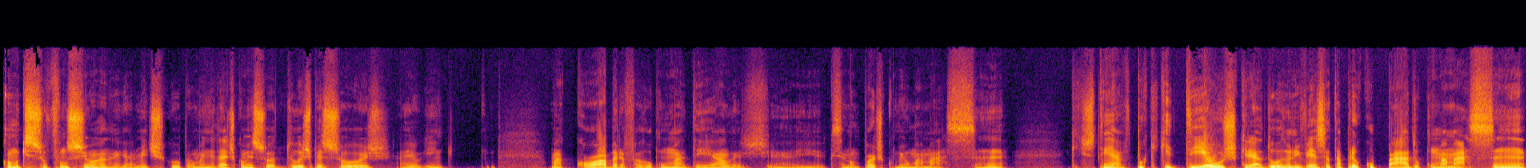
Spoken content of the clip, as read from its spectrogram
Como que isso funciona, cara? Me desculpa. A humanidade começou duas pessoas, aí alguém. Uma cobra falou com uma delas, aí que você não pode comer uma maçã. O que isso tem a ver? Por que, que Deus, Criador do universo, está preocupado com uma maçã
